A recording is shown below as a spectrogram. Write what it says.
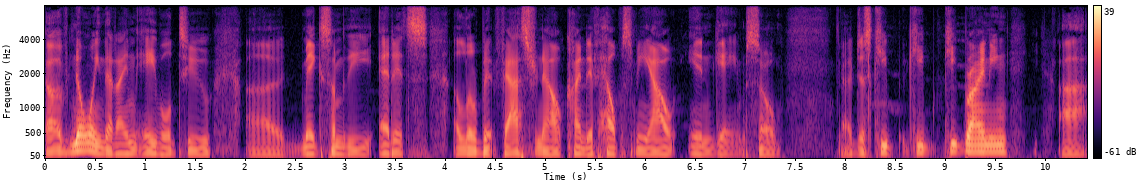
of knowing that I'm able to uh, make some of the edits a little bit faster now kind of helps me out in game. So uh, just keep keep keep grinding. Uh,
